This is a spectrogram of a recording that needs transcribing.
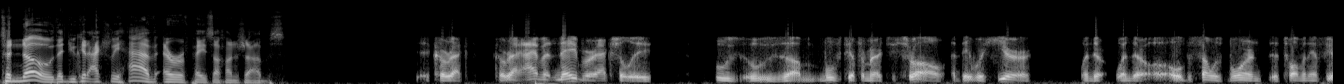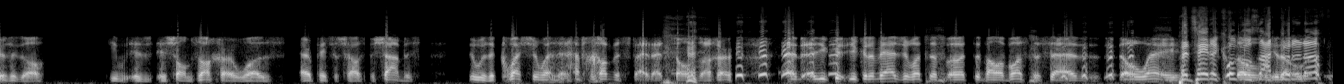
to know that you could actually have Erev Pesach on Shabbos. Correct, correct. I have a neighbor actually who's who's um, moved here from Eretz Yisrael. and They were here when their when their oldest son was born uh, 12 and a half years ago. He his, his Shalom Zachar was Erev Pesach Shabbos B'Shabbos. There was a question whether to have chametz by that Shalom Zachar, and uh, you could you could imagine what the what the Balabusta said. No way. Potato kugel's So, not you good know, enough.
